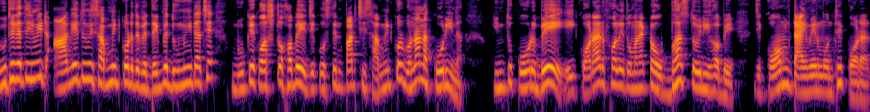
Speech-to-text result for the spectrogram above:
দু থেকে তিন মিনিট আগে তুমি সাবমিট করে দেবে। দেখবে দু মিনিট আছে বুকে কষ্ট হবে যে কোশ্চেন পারছি সাবমিট করব? না না, করি না। কিন্তু করবে, এই করার ফলে তোমার একটা অভ্যাস তৈরি হবে যে কম টাইমের মধ্যে করার।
